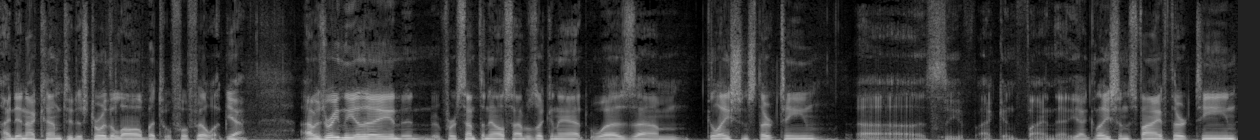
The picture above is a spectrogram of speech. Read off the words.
"I did not come to destroy the law, but to fulfill it." Yeah. I was reading the other day, and, and for something else I was looking at was um, Galatians 13. Uh, let's see if I can find that. Yeah, Galatians 5:13.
